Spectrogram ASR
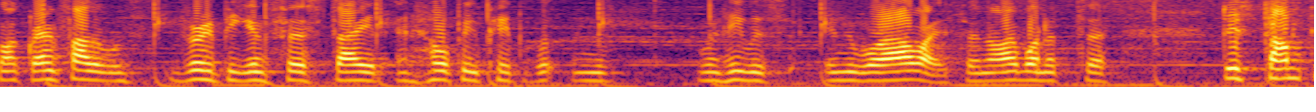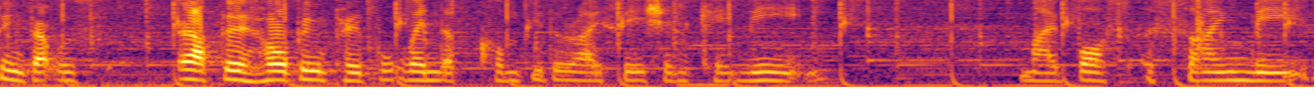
my grandfather was very big in first aid and helping people the, when he was in the railways and I wanted to do something that was out there helping people. When the computerization came in, my boss assigned me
